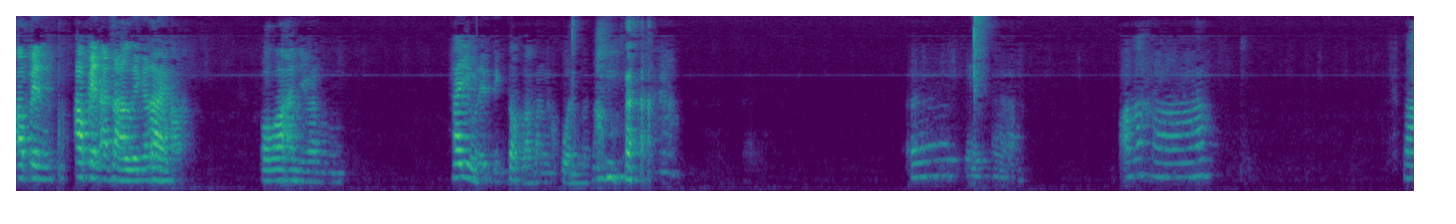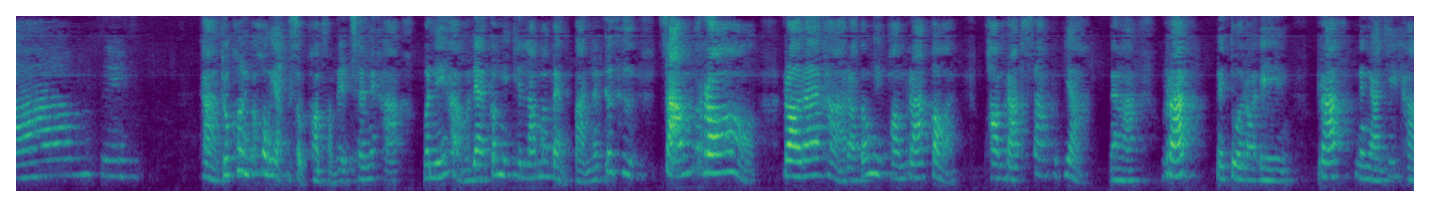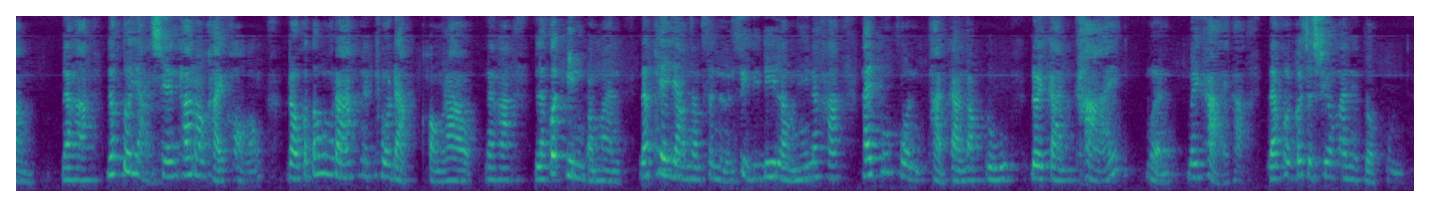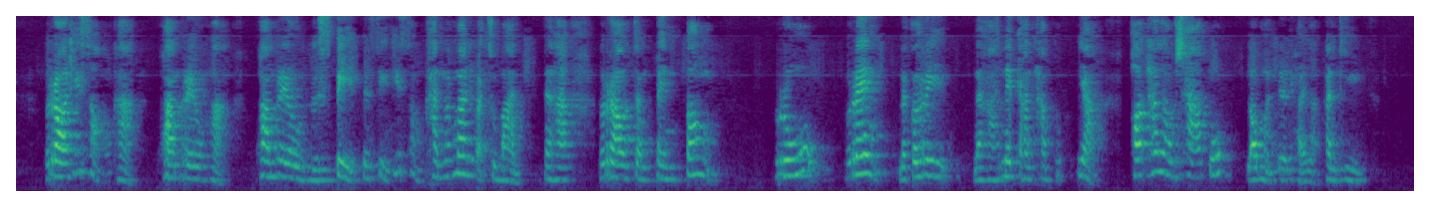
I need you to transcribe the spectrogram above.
เอาเป็นเอาเป็นอาจารย์เลยก็ได้ค่ะ เพราะว่าอันนี้มัน ถ้าอยู่ในติ๊กต็อกแล้วมันควรจะต้องเออโอเคค่ะเอานะคะสามสี่ค่ะ ทุกคนก็คงอยากประสบความสำเร็จใช่ไหมคะ วันนี้ค่ะหมอแดงก็มีเคล็ดลับมาแบ่งปันนั่นก็คือ3รอ รอแรกค่ะ เราต้องมีความรักก่อน ความรักสร้างทุกอย่างนะคะ รักในตัวเราเอง รักในงานที่ทำ นะคะยกตัวอย่างเช่น ถ้าเราขายของเราก็ต้องรักใน Product ของเรานะคะ แล้วก็อินกับมัน และพยายามนำเสนอสิ่งดีๆเหล่านี้นะคะ ให้ผู้คนผ่านการรับรู้โดยการขายเหมือนไม่ขายค่ะ แล้วคนก็จะเชื่อมั่นในตัวคุณ รอที่สองค่ะ ความเร็วค่ะ ความเร็วหรือ speed เป็นสิ่งที่สำคัญมากๆในปัจจุบันนะคะ เราจำเป็นต้องรู้เร่งแล้วก็รีบนะคะ ในการทำทุกอย่าง เพราะถ้าเราช้าปุ๊บเราเหมือนเดินถอยหลังทันที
